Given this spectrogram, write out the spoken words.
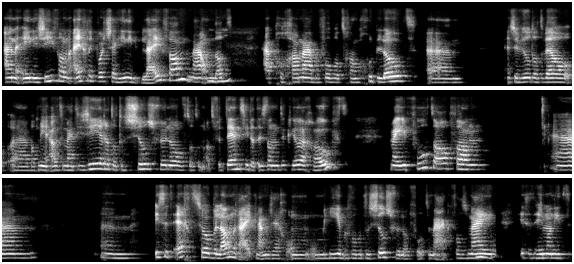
aan de energie van eigenlijk wordt zij hier niet blij van. Maar omdat mhm. haar programma bijvoorbeeld gewoon goed loopt. Ehm, en ze wil dat wel uh, wat meer automatiseren tot een sales funnel of tot een advertentie. Dat is dan natuurlijk heel erg hoofd. Maar je voelt al van Um, um, is het echt zo belangrijk, laat me zeggen, om, om hier bijvoorbeeld een sales funnel voor te maken? Volgens mij mm. is het helemaal niet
